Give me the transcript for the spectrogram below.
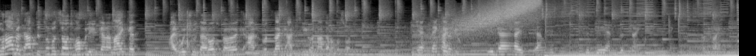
To wrap it up this episode, hopefully you're gonna like it. I wish you the most work and good luck and see you in another episode. Yeah, thank, thank you. you. You guys have a good, good day and good night. Thank you. Good night.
